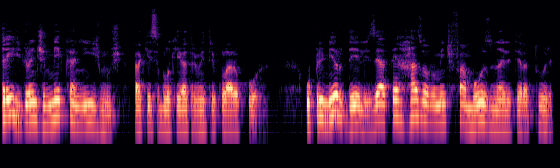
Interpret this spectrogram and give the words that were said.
três grandes mecanismos para que esse bloqueio atrioventricular ocorra. O primeiro deles é até razoavelmente famoso na literatura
